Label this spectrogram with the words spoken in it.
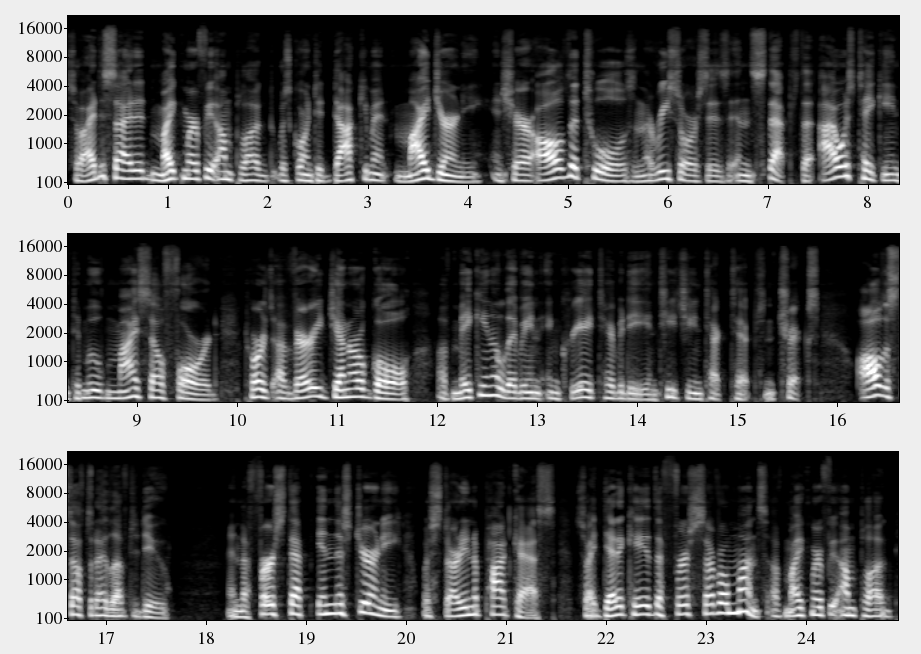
So I decided Mike Murphy Unplugged was going to document my journey and share all the tools and the resources and steps that I was taking to move myself forward towards a very general goal of making a living in creativity and teaching tech tips and tricks, all the stuff that I love to do. And the first step in this journey was starting a podcast. So I dedicated the first several months of Mike Murphy Unplugged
